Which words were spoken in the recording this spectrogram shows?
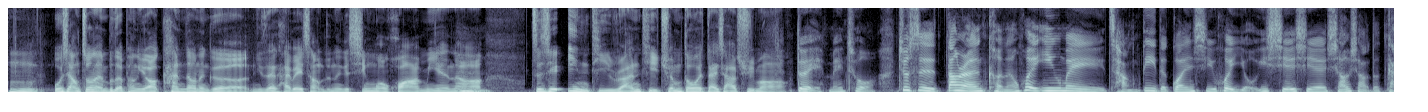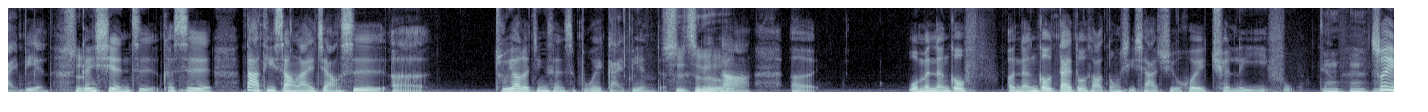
嗯，我想中南部的朋友啊看到那个你在台北场的那个新闻画面啊。嗯这些硬体、软体全部都会带下去吗？对，没错，就是当然可能会因为场地的关系，会有一些些小小的改变跟限制，可是大体上来讲是呃，主要的精神是不会改变的。是这个，那呃，我们能够呃能够带多少东西下去，会全力以赴。所以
